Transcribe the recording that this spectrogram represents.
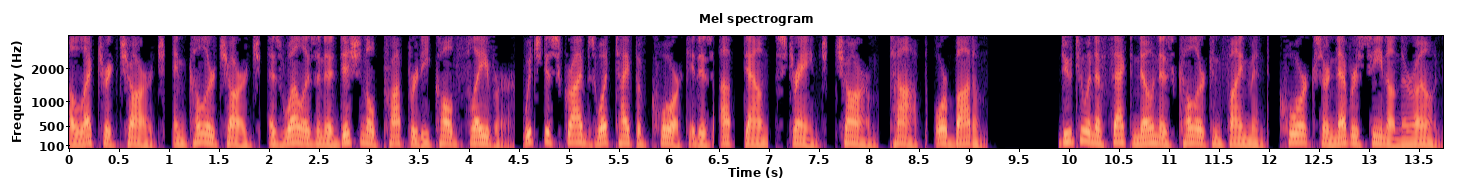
electric charge, and color charge, as well as an additional property called flavor, which describes what type of quark it is up, down, strange, charm, top, or bottom. Due to an effect known as color confinement, quarks are never seen on their own.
